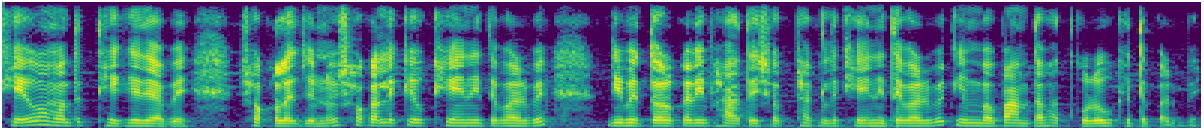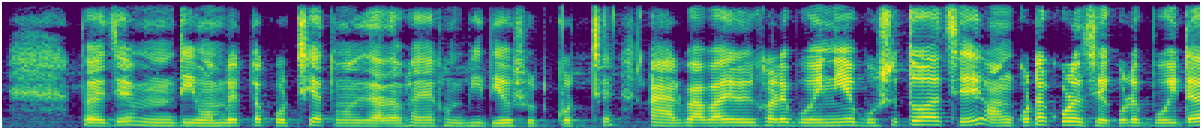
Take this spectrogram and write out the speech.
খেয়েও আমাদের থেকে যাবে সকালের জন্য। সকালে কেউ খেয়ে নিতে পারবে। ডিমের তরকারি, ভাত এসব থাকলে খেয়ে নিতে পারবে কিংবা পান্তা ভাত করেও খেতে পারবে। তো এই যে ডিম অমলেটটা করছি আর তোমাদের দাদাভাই এখন ভিডিও শ্যুট করছে। আর বাবাই ওই ঘরে বই নিয়ে বসে তো আছে, অঙ্কটা করেছে। করে বইটা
